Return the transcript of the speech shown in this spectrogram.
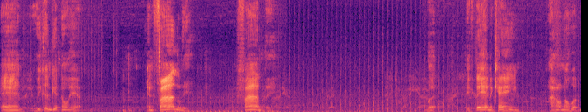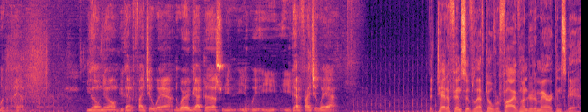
and we couldn't get no help. And finally, finally, but if they hadn't came, I don't know what would have happened. You on your own. You got to fight your way out. The word got to us, and you, you, you, you got to fight your way out. The Tet Offensive left over 500 Americans dead.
